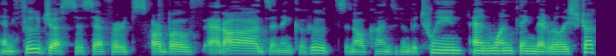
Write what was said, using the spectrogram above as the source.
and food justice efforts are both at odds and in cahoots and all kinds of in between. And one thing that really struck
